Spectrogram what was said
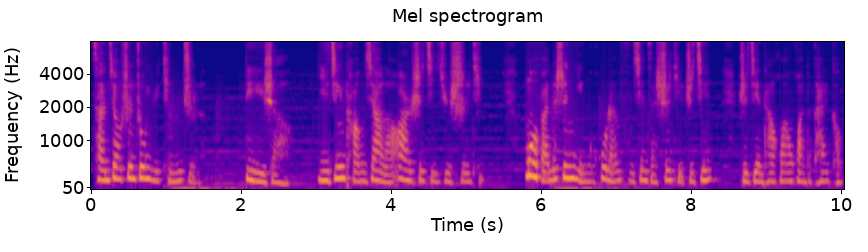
惨叫声终于停止了，地上已经躺下了二十几具尸体。莫凡的身影忽然浮现在尸体之间，只见他缓缓的开口：“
